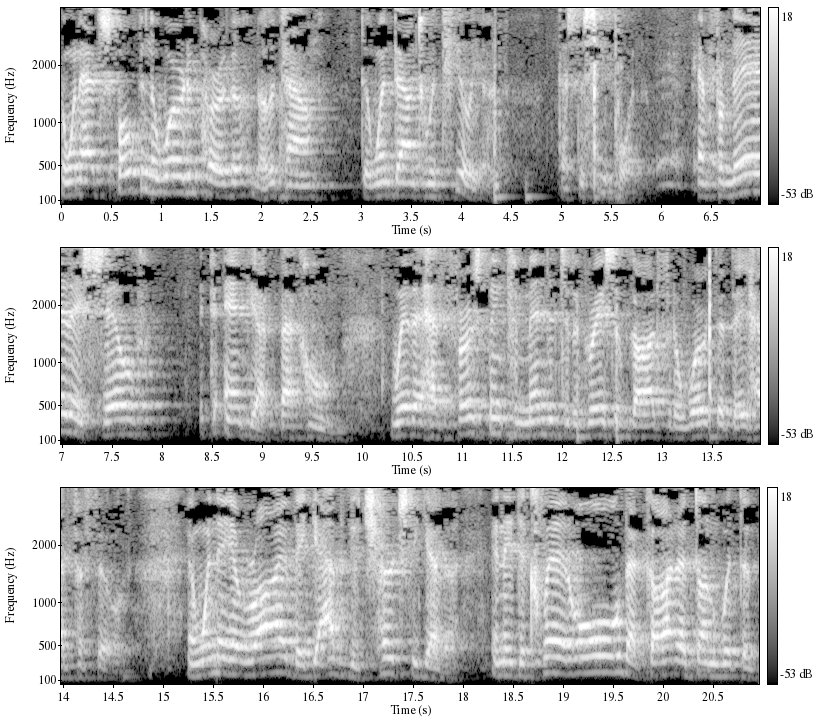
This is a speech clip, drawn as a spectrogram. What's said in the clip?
And when they had spoken the word in Perga, another town, they went down to Attalia. That's the seaport. And from there they sailed to Antioch, back home, where they had first been commended to the grace of God for the work that they had fulfilled. And when they arrived, they gathered the church together and they declared all that God had done with them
